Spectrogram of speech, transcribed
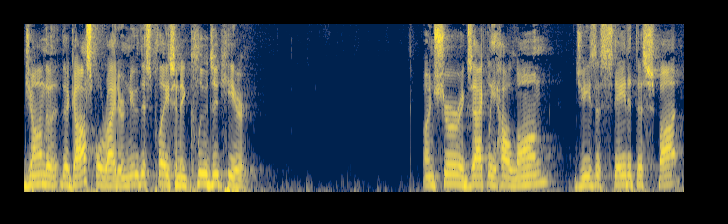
John, the, the gospel writer, knew this place and includes it here. Unsure exactly how long Jesus stayed at this spot,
